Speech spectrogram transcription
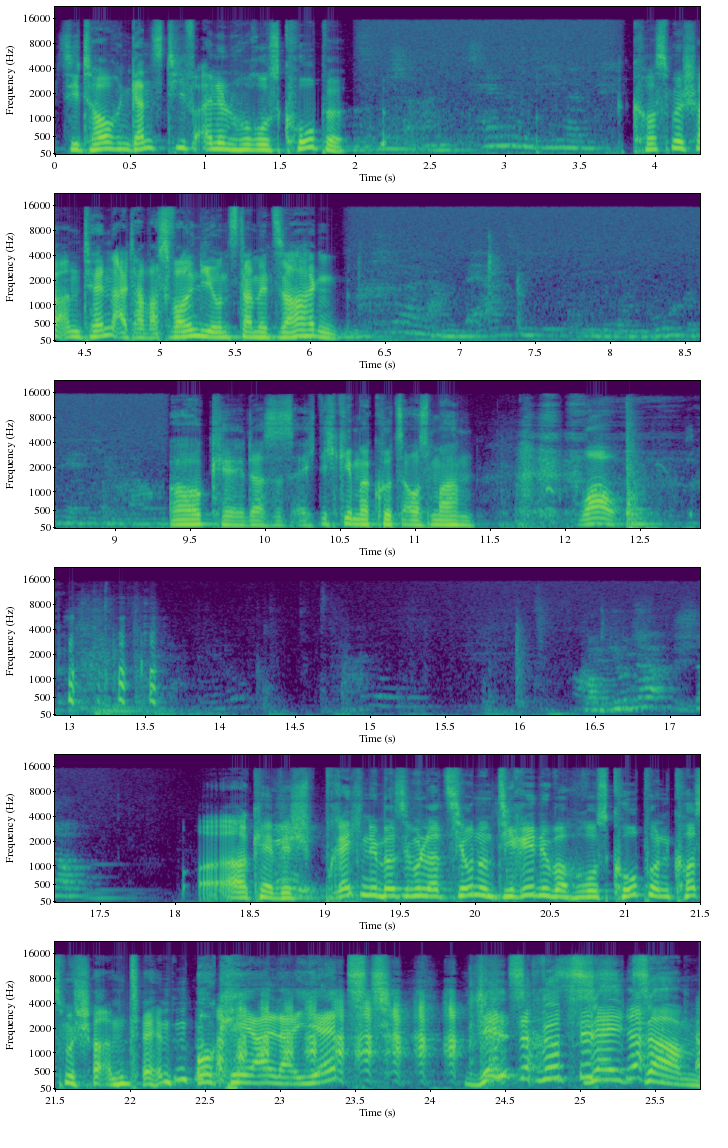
Sie tauchen ganz tief ein in Horoskope. Kosmische Antennen. Alter, was wollen die uns damit sagen? Okay, das ist echt. Ich gehe mal kurz ausmachen. Wow. Computer, stopp. Okay, wir sprechen über Simulation und die reden über Horoskope und kosmische Antennen. Okay, Alter, jetzt, jetzt wird's seltsam.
